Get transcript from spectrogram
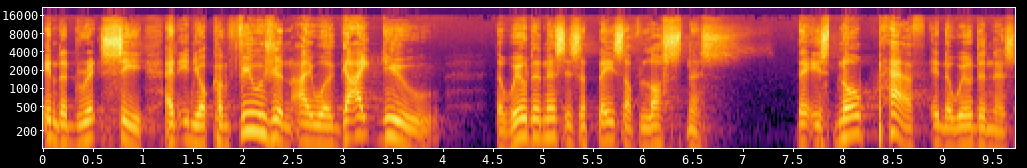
in the Red Sea. And in your confusion, I will guide you. The wilderness is a place of lostness. There is no path in the wilderness.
